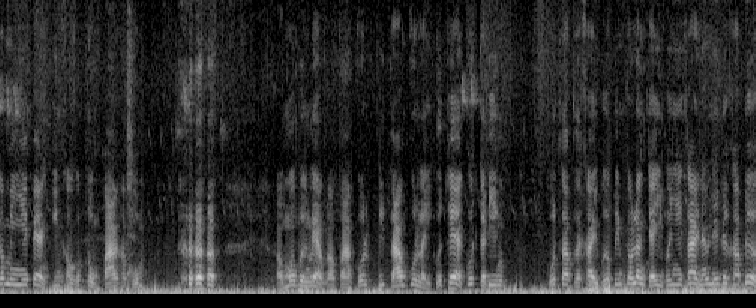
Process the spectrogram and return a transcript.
ก็มีไงแป้งกินเขากับต้มปลาครับผมเอาเมื่อเบิ่งแล้วก็ฝากกดติดตามกดไลค์กดแชร์กดกระดิ่ง กดซับสไครต์เพื่อเป็นกำลังใจให้พอยังซ่านะเด้อครับ เด้อ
